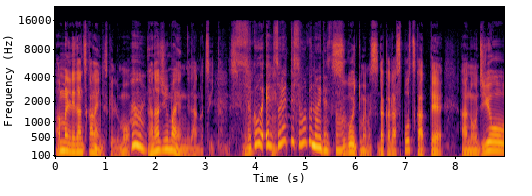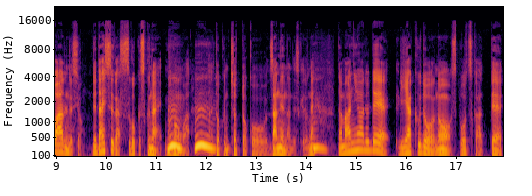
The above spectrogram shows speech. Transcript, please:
あんまり値段つかないんですけれども、はい、70万円値段がついたんですよね。すごい。え、うん、それってすごくないですか？すごいと思います。だからスポーツカーってあの需要はあるんですよ。で台数がすごく少ない日本は、うんうん、特にちょっとこう残念なんですけどね、うん、マニュアルでリア駆動のスポーツカーって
